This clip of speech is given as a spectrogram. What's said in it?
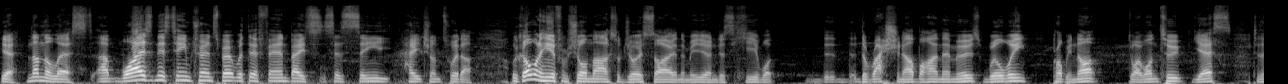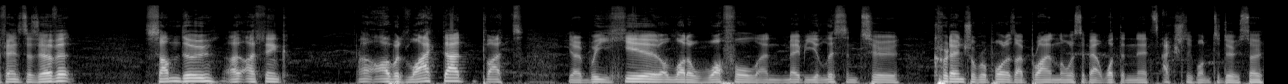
Yeah, nonetheless, um, why isn't this team transparent with their fan base? Says CH on Twitter. Look, I want to hear from Sean Marks or Joe Tsai in the media and just hear what the, the rationale behind their moves. Will we? Probably not. Do I want to? Yes. Do the fans deserve it? Some do. I, I think I would like that, but you know we hear a lot of waffle, and maybe you listen to credential reporters like Brian Lewis about what the Nets actually want to do. So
